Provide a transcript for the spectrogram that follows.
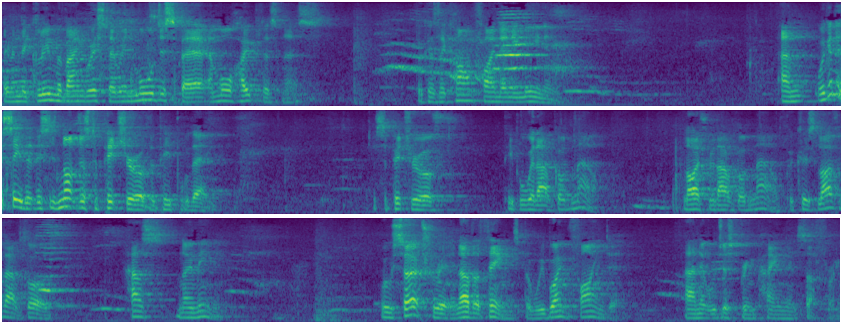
they're in the gloom of anguish, they're in more despair and more hopelessness because they can't find any meaning. And we're going to see that this is not just a picture of the people then, it's a picture of people without God now. Life without God now. Because life without God has no meaning. We'll search for it in other things, but we won't find it. And it will just bring pain and suffering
